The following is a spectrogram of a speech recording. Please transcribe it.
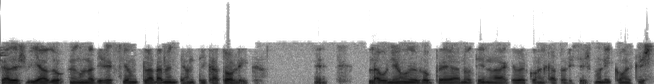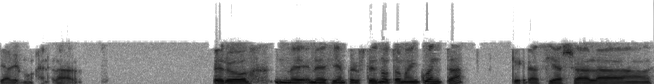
se ha desviado en una dirección claramente anticatólica. ¿eh? La Unión Europea no tiene nada que ver con el catolicismo ni con el cristianismo en general. Pero me, me decían, pero usted no toma en cuenta que gracias a la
